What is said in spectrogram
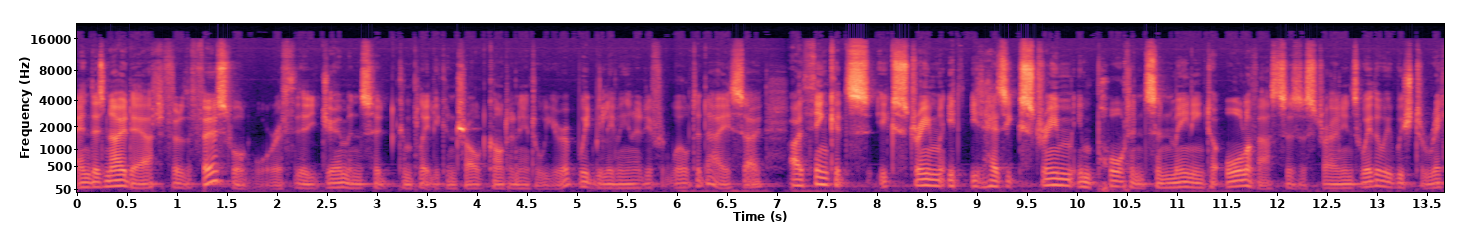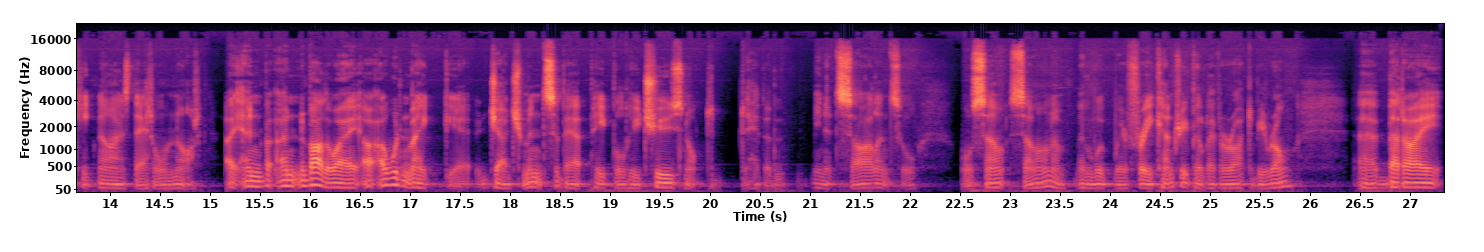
And there's no doubt for the First World War, if the Germans had completely controlled continental Europe, we'd be living in a different world today. So I think it's extreme, it, it has extreme importance and meaning to all of us as Australians, whether we wish to recognise that or not. And, and by the way, I, I wouldn't make uh, judgments about people who choose not to, to have a minute's silence or, or so, so on. And we're a free country, people have a right to be wrong. Uh, but I,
